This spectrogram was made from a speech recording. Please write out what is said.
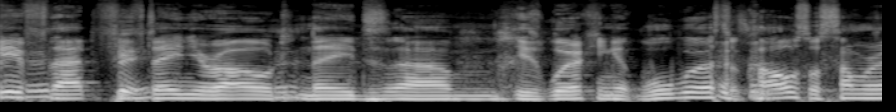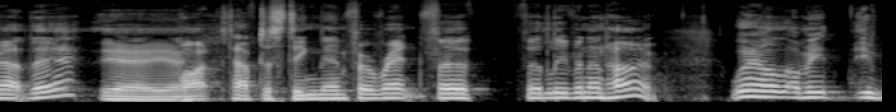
if that 15 year old needs um, is working at Woolworths or Coles or somewhere out there Yeah, yeah. might have to sting them for rent for for living at home Well, I mean, if,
